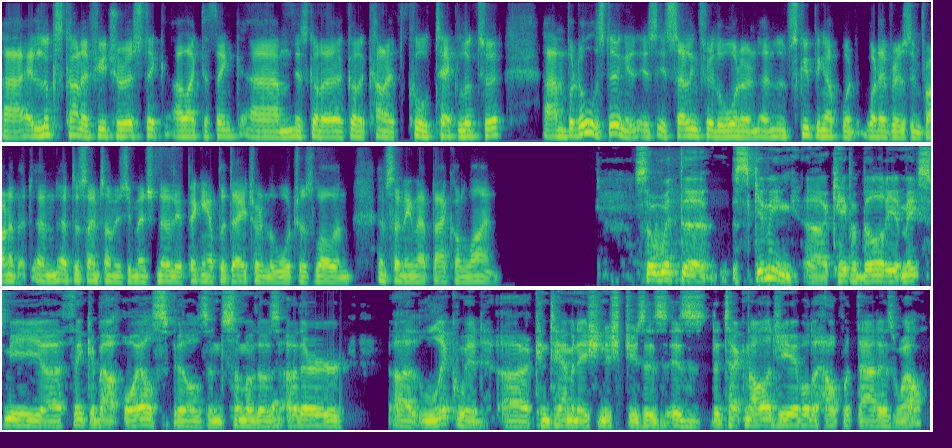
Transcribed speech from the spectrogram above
Uh, it looks kind of futuristic. I like to think um, it's got a got a kind of cool tech look to it. Um, but all it's doing is, is sailing through the water and, and scooping up what, whatever is in front of it, and at the same time, as you mentioned earlier, picking up the data in the water as well and and sending that back online. So with the skimming uh, capability, it makes me uh, think about oil spills and some of those other uh, liquid uh, contamination issues. Is is the technology able to help with that as well?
